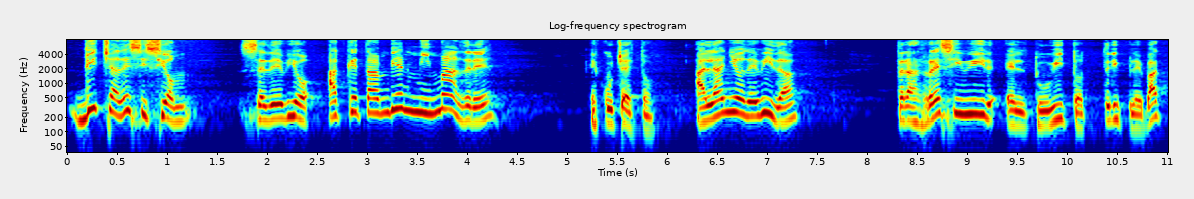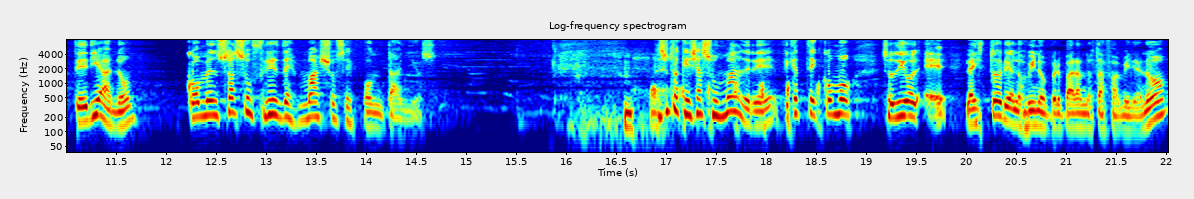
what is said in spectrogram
Dicha decisión se debió a que también mi madre, escucha esto, al año de vida, tras recibir el tubito triple bacteriano, comenzó a sufrir desmayos espontáneos. Resulta que ya su madre, fíjate cómo, yo digo, eh, la historia los vino preparando esta familia, ¿no?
